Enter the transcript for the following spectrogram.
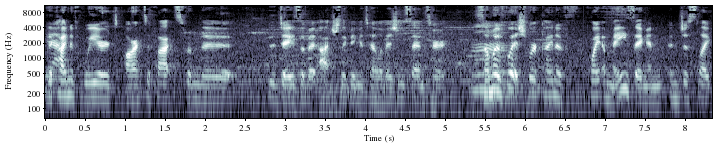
the Yeah. kind of weird artifacts from the the days of it actually being a television centre. Some of Mm. which were kind of quite amazing and, and just like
